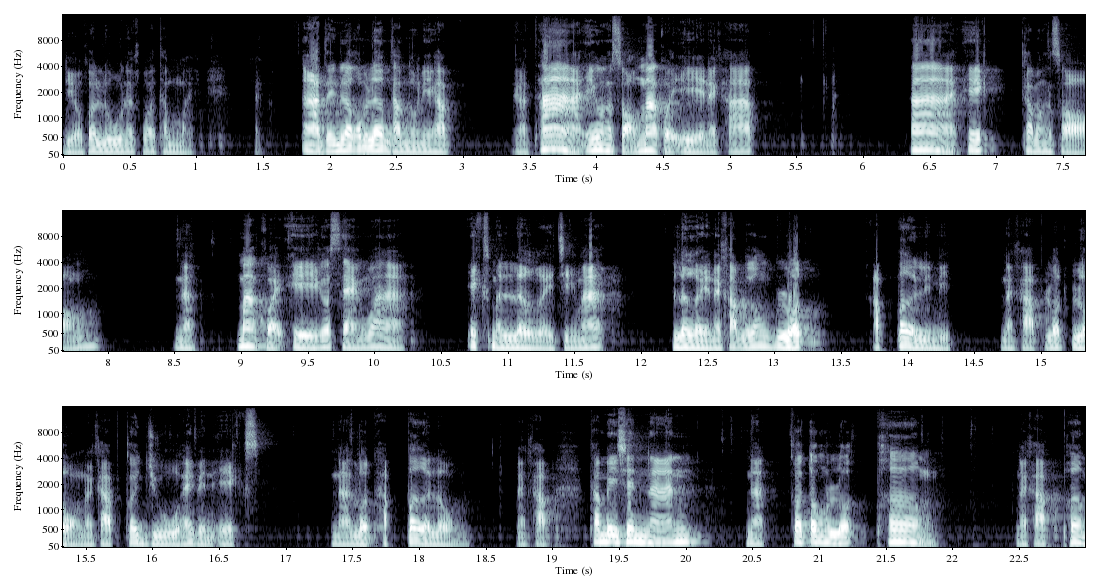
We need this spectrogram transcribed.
เดี๋ยวก็รู้นะครับว่าทำไมอ่าตอนนี้เราก็มาเริ่มทำตรงนี้ครับถ้า x กำลังสองมากกว่า a นะครับ ถ้า x กำลังสองนะมากกว่า a ก็แสดงว่า x มันเลยจริงไหมเลยนะครับ เราต้องลด upper limit นะครับลดลงนะครับก็ u ให้เป็น x นะลด upper ลงนะครับถ้าไม่เช่นนั้นนะก็ต้องลดเพิ่มนะครับเพิ่ม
